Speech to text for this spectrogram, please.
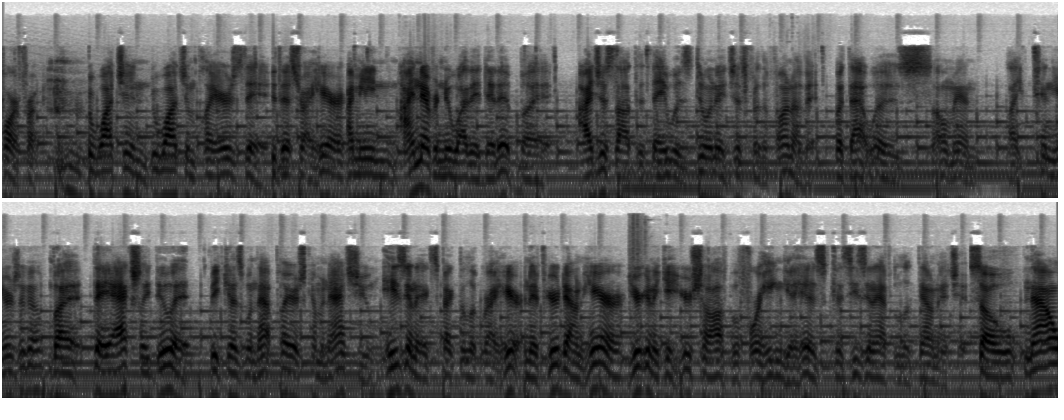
Far from it. you're watching you're watching players that do this right here. I mean, I never knew why they did it, but I just thought that they was doing it just for the fun of it. But that was oh man, like 10 years ago, but they actually do it because when that player is coming at you, he's going to expect to look right here. And if you're down here, you're going to get your shot off before he can get his because he's going to have to look down at you. So now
